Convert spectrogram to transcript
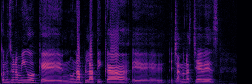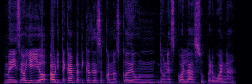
Conocí a un amigo que en una plática, eh, echando unas cheves, me dice, oye, yo ahorita que me platicas de eso, conozco de, un, de una escuela súper buena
